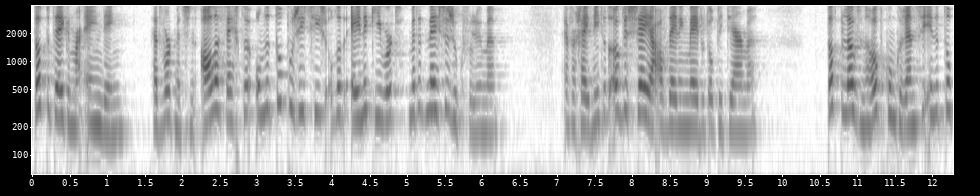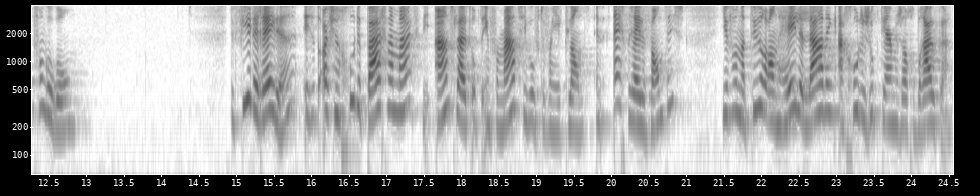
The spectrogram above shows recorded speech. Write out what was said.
Dat betekent maar één ding. Het wordt met z'n allen vechten om de topposities op dat ene keyword met het meeste zoekvolume. En vergeet niet dat ook de SEA-afdeling meedoet op die termen. Dat belooft een hoop concurrentie in de top van Google. De vierde reden is dat als je een goede pagina maakt die aansluit op de informatiebehoeften van je klant en echt relevant is, je van nature al een hele lading aan goede zoektermen zal gebruiken.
